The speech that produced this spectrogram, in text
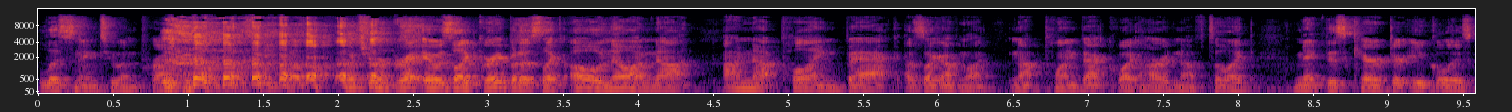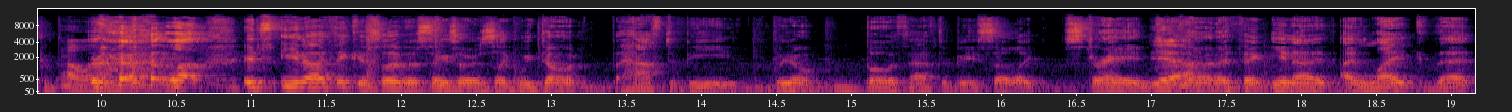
listening to and processing those details, which were great. It was like great, but it was like, oh no, I'm not, I'm not pulling back. I was like, I'm like not pulling back quite hard enough to like make this character equally as compelling. well, it's you know I think it's one of those things where it's like we don't have to be we don't both have to be so like strange. Yeah. You know, and I think you know I, I like that.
